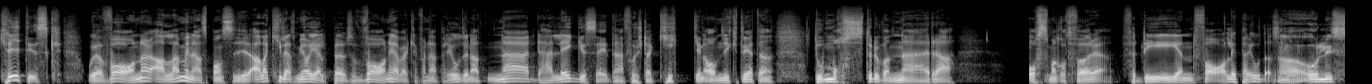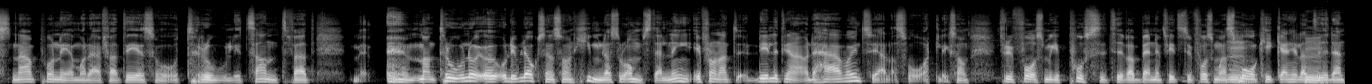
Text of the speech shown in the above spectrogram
kritisk. Och jag varnar alla mina sponsorer, alla killar som jag hjälper, så varnar jag verkligen för den här perioden. Att när det här lägger sig, den här första kicken av nykterheten, då måste du vara nära oss som har gått före. För det är en farlig period alltså. Ja, och lyssna på Nemo där för att det är så otroligt sant. För att man tror nog, och det blir också en sån himla stor omställning ifrån att det är lite grann, och det här var ju inte så jävla svårt liksom. För du får så mycket positiva benefits, du får så många småkickar hela tiden,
